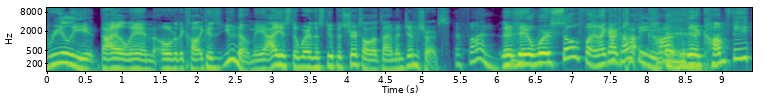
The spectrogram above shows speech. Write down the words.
really dial in over the college because you know me. I used to wear the stupid shirts all the time and gym shorts. They're fun. They're, they were so fun. I got They're comfy. co- they're comfy,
